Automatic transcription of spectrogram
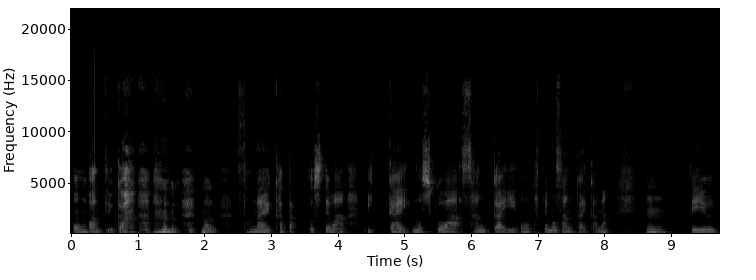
本番っていうか の唱え方としては、1回もしくは3回、多くても3回かな。うん、っていう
